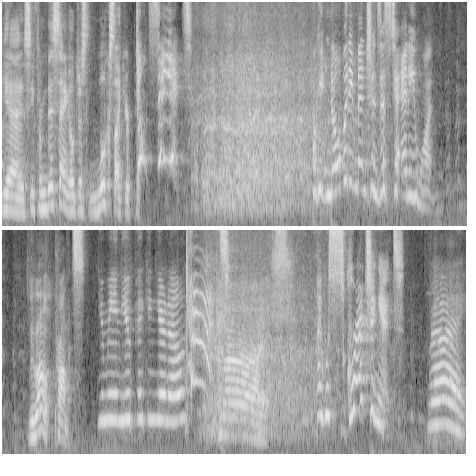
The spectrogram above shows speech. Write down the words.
yeah, you see, from this angle, it just looks like you're. Don't say it! Okay, nobody mentions this to anyone. We won't, promise. You mean you picking your nose? Cat! Nice. I was scratching it. Right.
